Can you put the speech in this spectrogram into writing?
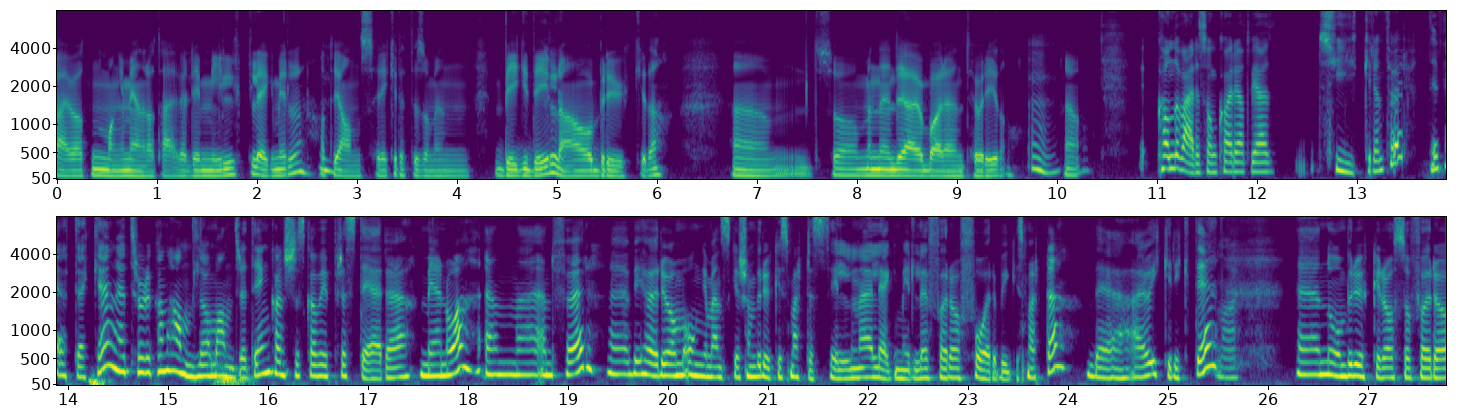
er jo at mange mener at det er et veldig mildt legemiddel. At de mm. anser ikke dette som en big deal da, å bruke det. Um, så, men det er jo bare en teori, da. Mm. Ja. Kan det være sånn, Kari, at vi er sykere enn før? Det vet jeg ikke. Jeg tror det kan handle om andre ting. Kanskje skal vi prestere mer nå enn, enn før. Eh, vi hører jo om unge mennesker som bruker smertestillende legemidler for å forebygge smerte. Det er jo ikke riktig. Nei. Eh, noen bruker det også for å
